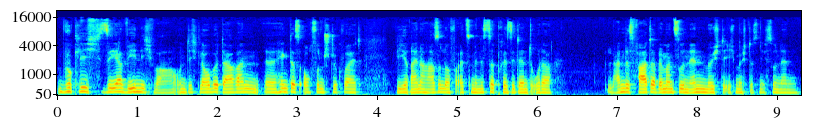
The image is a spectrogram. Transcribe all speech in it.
wirklich sehr wenig wahr. Und ich glaube, daran äh, hängt das auch so ein Stück weit, wie Rainer Haseloff als Ministerpräsident oder Landesvater, wenn man es so nennen möchte. Ich möchte es nicht so nennen,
